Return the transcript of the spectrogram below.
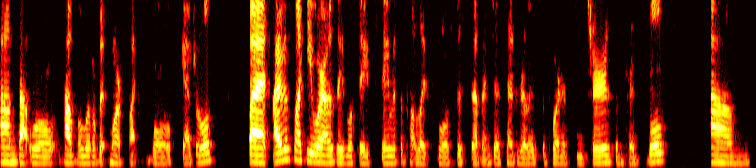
um, that will have a little bit more flexible schedules. But I was lucky where I was able to stay with the public school system and just had really supportive teachers and principals. Um,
